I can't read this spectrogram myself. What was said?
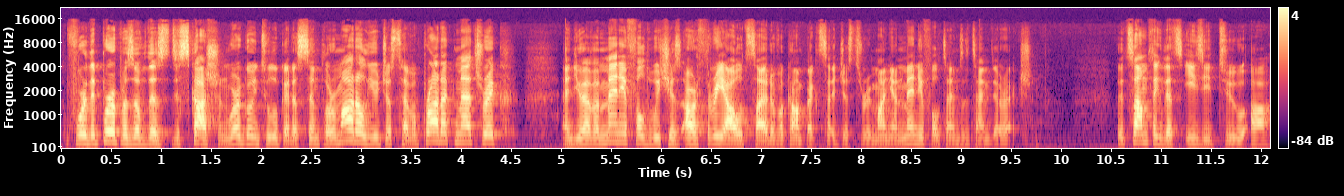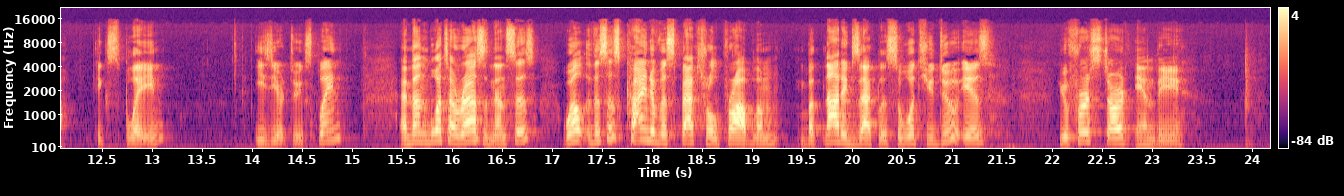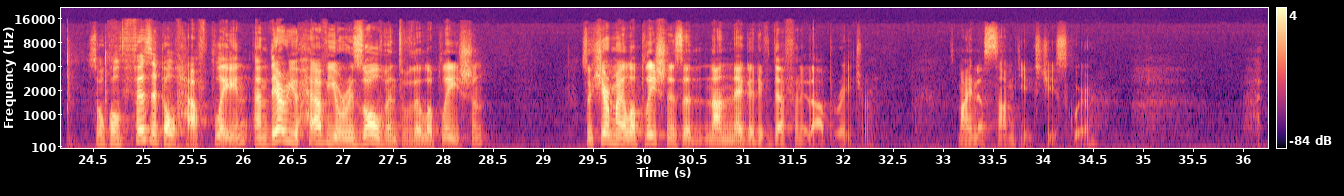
for the purpose of this discussion, we're going to look at a simpler model. You just have a product metric, and you have a manifold, which is R3 outside of a compact set, just a Riemannian manifold times the time direction. It's something that's easy to uh, explain, easier to explain. And then what are resonances? Well, this is kind of a spectral problem, but not exactly. So what you do is you first start in the so-called physical half plane, and there you have your resolvent of the Laplacian. So here my Laplacian is a non-negative definite operator. It's minus some dxj squared.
